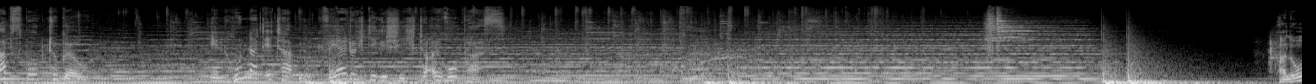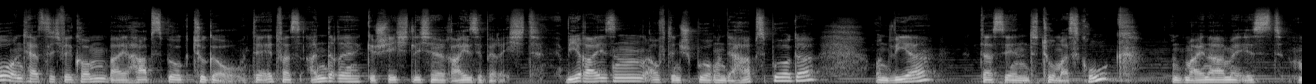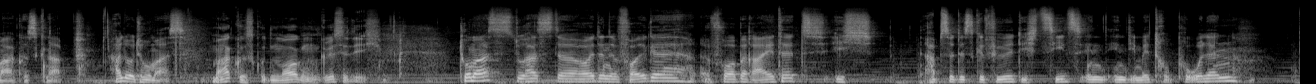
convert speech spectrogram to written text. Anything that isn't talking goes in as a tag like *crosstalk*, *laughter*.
Habsburg to go. In 100 Etappen quer durch die Geschichte Europas. Hallo und herzlich willkommen bei Habsburg to go, der etwas andere geschichtliche Reisebericht. Wir reisen auf den Spuren der Habsburger und wir, das sind Thomas Krug und mein Name ist Markus Knapp. Hallo Thomas. Markus, guten Morgen, grüße dich. Thomas, du hast äh, heute eine Folge äh, vorbereitet. Ich habe so das Gefühl, dich zieht es in, in die Metropolen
